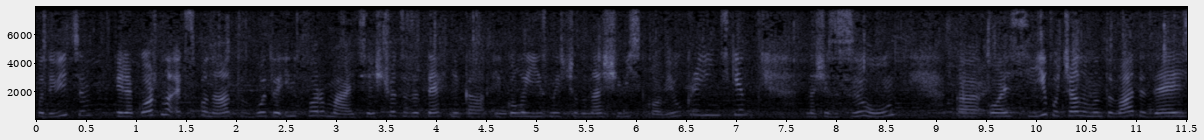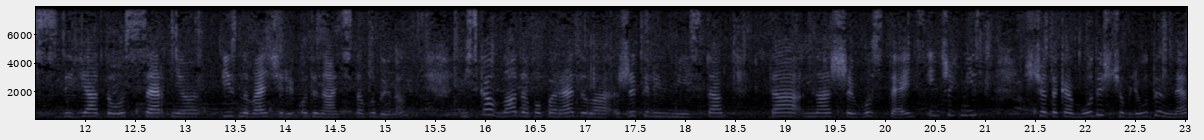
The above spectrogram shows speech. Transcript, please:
подивіться. Біля кожного експонату буде інформація, що це за техніка і коли її знищили наші військові українські, наші ЗСУ. Е, Ось її почали монтувати десь 9 серпня, пізно ввечері, 11 година. Міська влада попередила жителів міста та наших гостей з інших міст, що таке буде, щоб люди не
